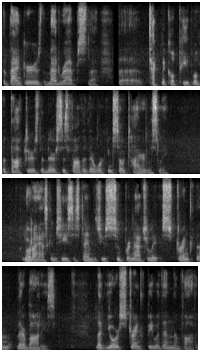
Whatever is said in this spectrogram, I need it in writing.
the bankers, the med reps, the, the technical people, the doctors, the nurses. Father, they're working so tirelessly. Lord, I ask in Jesus' name that you supernaturally strengthen their bodies let your strength be within them, Father.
